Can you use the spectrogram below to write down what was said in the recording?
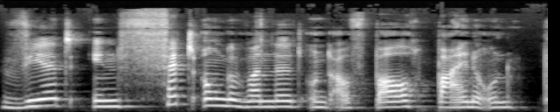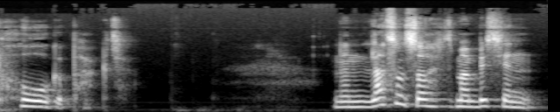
wird in Fett umgewandelt und auf Bauch, Beine und Po gepackt. Und dann lass uns doch jetzt mal ein bisschen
